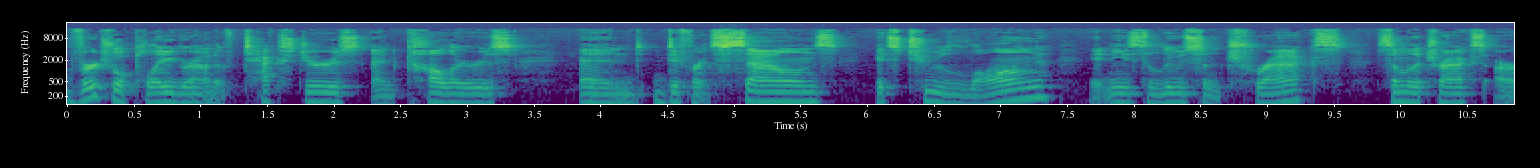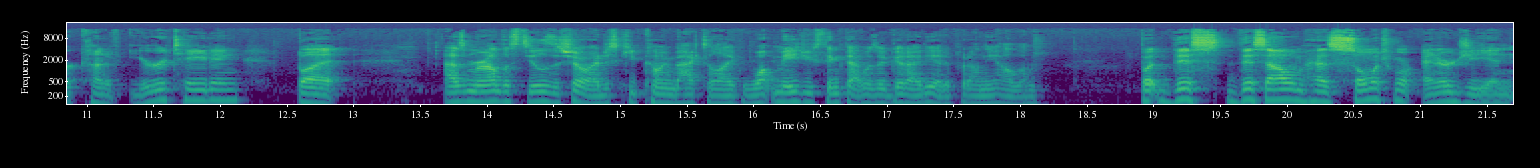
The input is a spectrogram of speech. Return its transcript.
virtual playground of textures and colors and different sounds it's too long it needs to lose some tracks some of the tracks are kind of irritating but Ezmerelda steals the show. I just keep coming back to like, what made you think that was a good idea to put on the album? but this this album has so much more energy and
